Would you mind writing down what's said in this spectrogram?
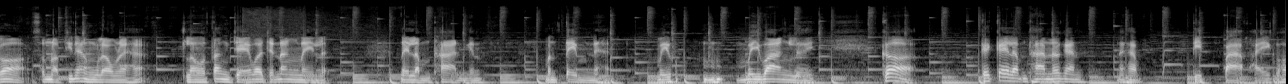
ก็สำหรับที่นั่งของเรานะฮะเราตั้งใจว่าจะนั่งในในลำธารกัน มันเต็มนะฮะไม่ไม่ว่างเลย ก็ใกล้ๆลำธารแล้วกันนะครับ ติดป่าไผ่ก็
